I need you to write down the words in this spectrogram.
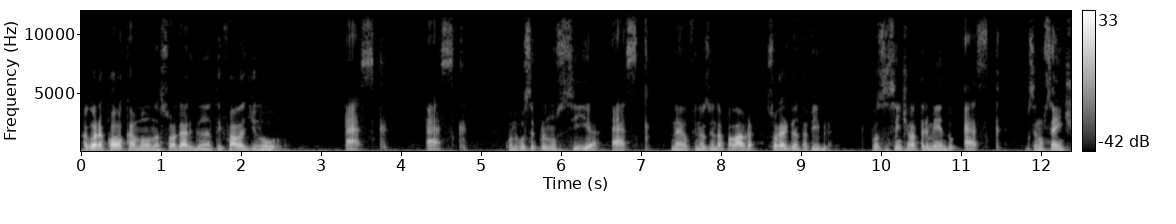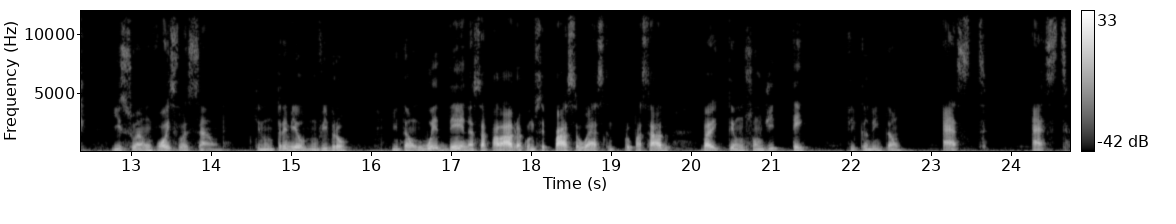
Agora coloca a mão na sua garganta e fala de novo. Ask, ask. Quando você pronuncia ask, né, o finalzinho da palavra, sua garganta vibra. Você sente ela tremendo? Ask. Você não sente. Isso é um voiceless sound, porque não tremeu, não vibrou. Então, o ED nessa palavra, quando você passa o ask para o passado, vai ter um som de T, ficando então asked, asked,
